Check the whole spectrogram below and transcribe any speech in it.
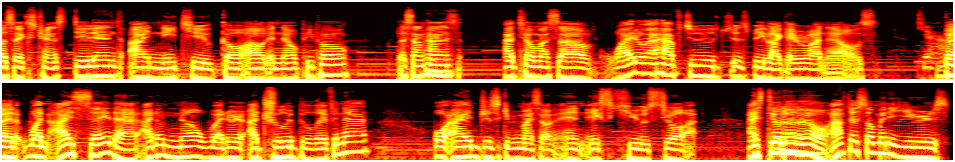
as an exchange student, I need to go out and know people, but sometimes I tell myself, why do I have to just be like everyone else? Yeah. But when I say that, I don't know whether I truly believe in that, or I'm just giving myself an excuse. So I, I still don't Mm. know. After so many years,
